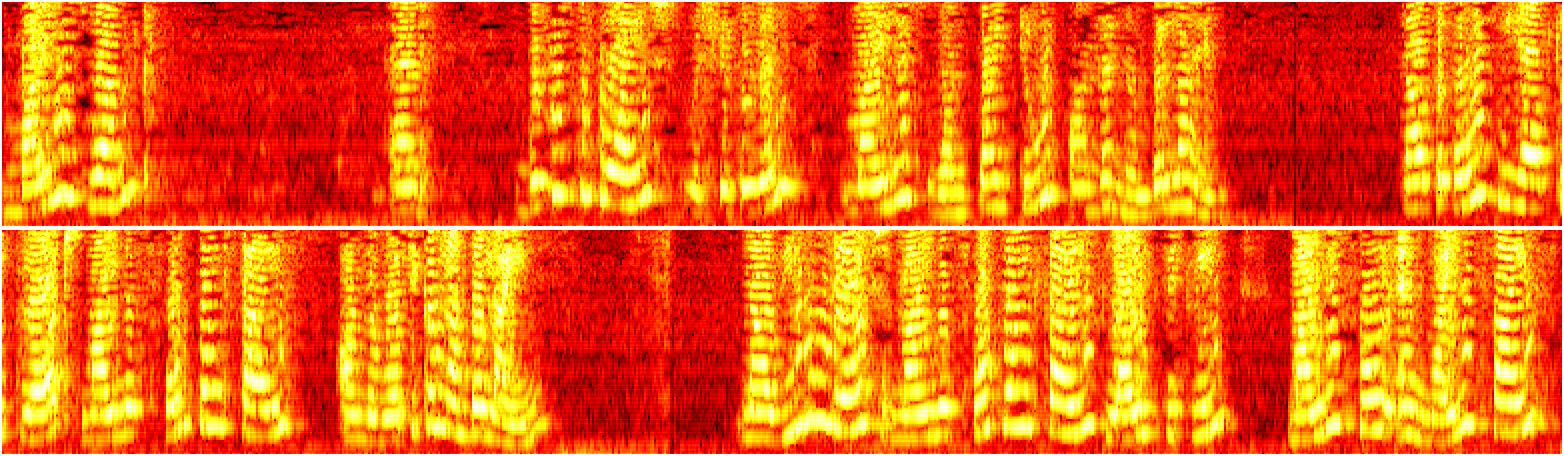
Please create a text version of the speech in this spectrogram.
minus 1 and this is the point which represents minus 1.2 on the number line. Now suppose we have to plot minus 4.5 on the vertical number line. Now we know that minus 4.5 lies between minus 4 and minus 5.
